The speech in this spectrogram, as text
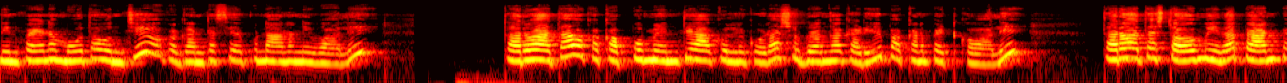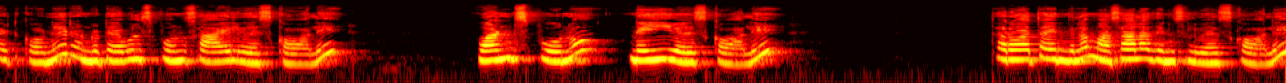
దీనిపైన మూత ఉంచి ఒక గంట సేపు నాననివ్వాలి. తర్వాత ఒక కప్పు మెంతి ఆకుల్ని కూడా శుభ్రంగా కడిగి పక్కన పెట్టుకోవాలి. తర్వాత స్టవ్ మీద ప్యాన్ పెట్టుకొని రెండు టేబుల్ స్పూన్స్ ఆయిల్ వేసుకోవాలి. వన్ స్పూను నెయ్యి వేసుకోవాలి. తర్వాత ఇందులో మసాలా దినుసులు వేసుకోవాలి.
